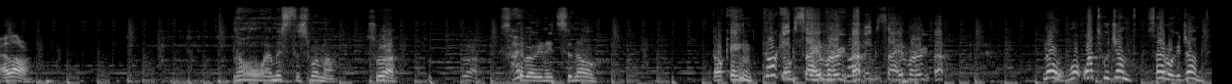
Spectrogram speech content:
LR. No, I missed the swimmer. Swimmer. Cyborg needs to know. Talking, talking, talking Cyborg, talking Cyborg. no, what, what? Who jumped? Cyborg jumped.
